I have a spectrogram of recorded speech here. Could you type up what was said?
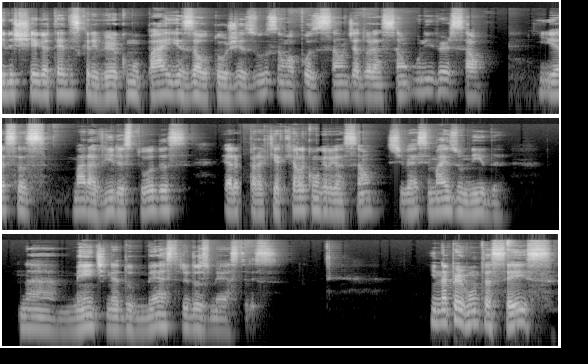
ele chega até a descrever como o Pai exaltou Jesus a uma posição de adoração universal. E essas maravilhas todas era para que aquela congregação estivesse mais unida na mente né, do Mestre dos Mestres. E na pergunta 6,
